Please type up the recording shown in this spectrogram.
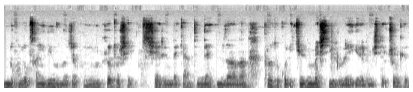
1997 yılında Japonya'nın Kyoto şehrinde kentinde imzalanan protokol 2005'te yürürlüğe girebilmiştir. Çünkü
